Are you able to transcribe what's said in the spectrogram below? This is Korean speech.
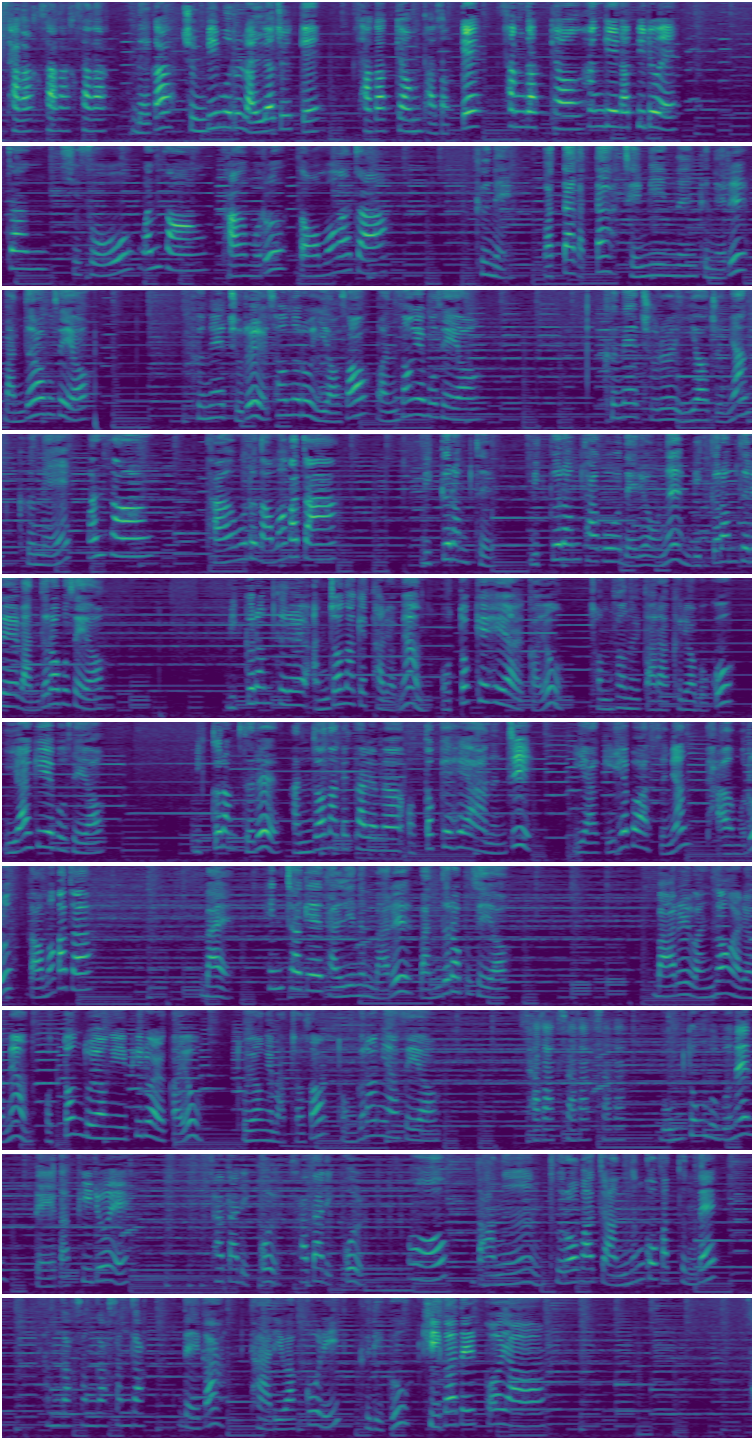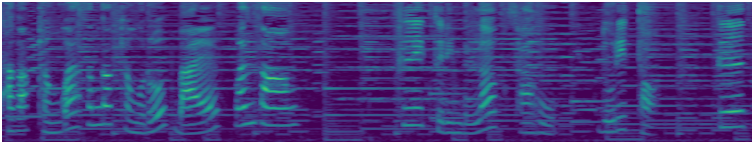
사각사각사각 내가 준비물을 알려줄게. 사각형 5개, 삼각형 1개가 필요해. 짠! 시소 완성! 다음으로 넘어가자. 그네. 왔다 갔다 재미있는 그네를 만들어 보세요. 그네 줄을 선으로 이어서 완성해 보세요. 그네 줄을 이어주면 그네 완성! 다음으로 넘어가자. 미끄럼틀. 미끄럼 타고 내려오는 미끄럼틀을 만들어 보세요. 미끄럼틀을 안전하게 타려면 어떻게 해야 할까요? 점선을 따라 그려보고 이야기해 보세요. 미끄럼틀을 안전하게 타려면 어떻게 해야 하는지 이야기해 보았으면 다음으로 넘어가자. 말. 힘차게 달리는 말을 만들어 보세요. 말을 완성하려면 어떤 도형이 필요할까요? 도형에 맞춰서 동그라미 하세요. 사각사각사각 몸통 부분엔 내가 필요해. 사다리꼴, 사다리꼴. 어, 나는 들어가지 않는 것 같은데? 삼각, 삼각, 삼각. 내가 다리와 꼬리, 그리고 귀가 될 거야. 사각형과 삼각형으로 말 완성! 클릭 드림블럭 4호 놀이터 끝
